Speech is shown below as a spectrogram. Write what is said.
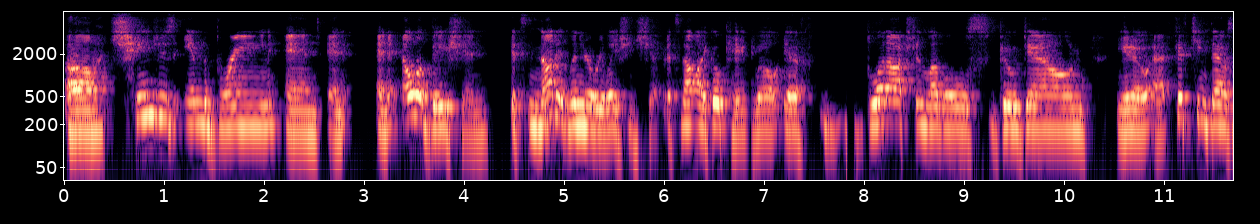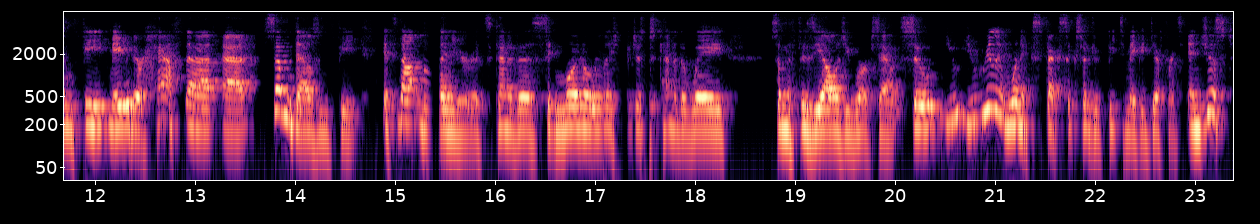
um, changes in the brain and and and elevation, it's not a linear relationship. It's not like, okay, well, if blood oxygen levels go down, you know, at 15,000 feet, maybe they're half that at 7,000 feet. It's not linear. It's kind of a sigmoidal relationship, just kind of the way some of the physiology works out. So you you really wouldn't expect 600 feet to make a difference. And just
